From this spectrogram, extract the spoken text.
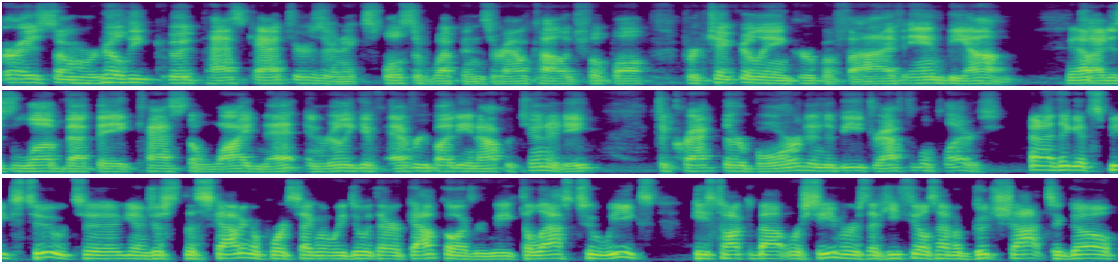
There is some really good pass catchers and explosive weapons around college football, particularly in group of five and beyond. Yep. So I just love that they cast a wide net and really give everybody an opportunity to crack their board and to be draftable players. And I think it speaks too to you know just the scouting report segment we do with Eric Galko every week. The last two weeks, he's talked about receivers that he feels have a good shot to go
